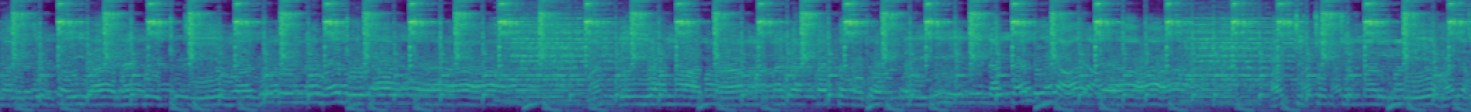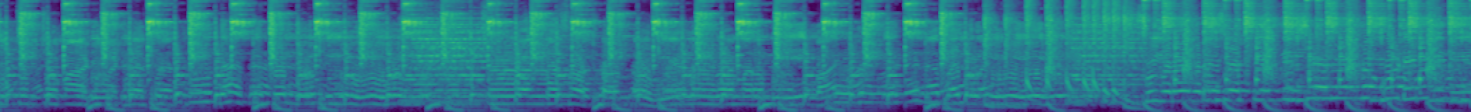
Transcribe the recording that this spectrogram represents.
ನಗರು ಕೈಯಾರ ಬಿಟ್ಟಿರುವ ಮಂದಿಯ ಮಾತ ಮನಗಂಡ ತಗೊಂಡು ಈಗಿನ ಕಲಿಯಾಗ ಹಚ್ಚು ಚುಚ್ಚು ಮಂದಿ ಹಚ್ಚು ಚುಚ್ಚು ಮಾಡಿದ್ರೆ ಸುಳ್ಳೊಂದು ಸೊತ್ತೊಂದು ಹೇಳುವ ಮಂದಿ ಬಾಯಿಗೆ ಬಲಿ ಸಿಗರೇಟ್ ಜೊತೆ ಕುಡಿತೀನಿ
